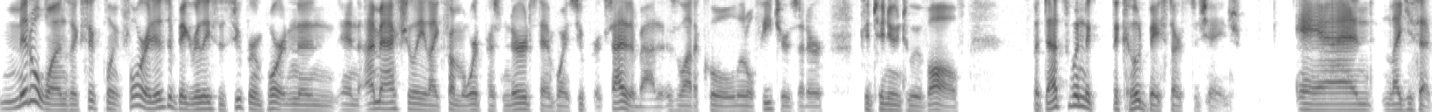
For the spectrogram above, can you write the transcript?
middle ones like 6.4 it is a big release it's super important and and i'm actually like from a wordpress nerd standpoint super excited about it there's a lot of cool little features that are continuing to evolve but that's when the, the code base starts to change and like you said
